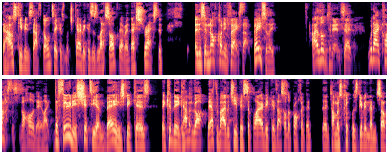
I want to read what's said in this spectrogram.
the housekeeping staff don't take as much care because there's less of them and they're stressed. And, and it's a knock on effect that basically I looked at it and said, would I class this as a holiday? Like the food is shitty and beige because they could, they haven't got, they have to buy the cheapest supplier because that's all the profit that, that Thomas Cook was giving them. So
